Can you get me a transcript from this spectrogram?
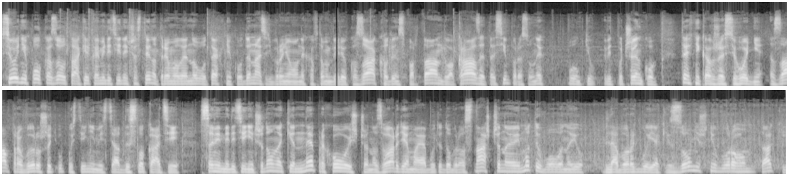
Сьогодні полк Азов та кілька міліційних частин отримали нову техніку: 11 броньованих автомобілів Козак, один Спартан, два крази та сім пересувних пунктів відпочинку. Техніка вже сьогодні-завтра вирушить у постійні місця дислокації. Самі міліційні чиновники не приховують, що Нацгвардія має бути добре оснащеною і мотивованою для боротьби як із зовнішнім ворогом, так і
